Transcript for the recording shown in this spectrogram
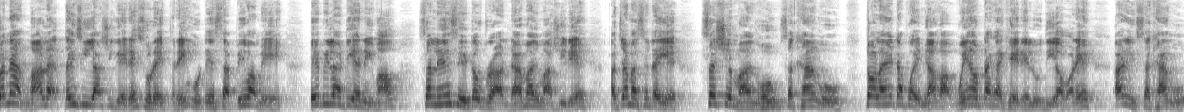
တနက်9လက်သိမ်းဆီးရရှိခဲ့တဲ့ဆိုတဲ့သတင်းကိုတင်ဆက်ပေးပါမယ်။ AP လတရက်နေ့မှာစလင်းစေတုတ်တရာလမ်းပိုင်းမှာရှိတဲ့အကြမ်းဖက်စစ်တပ်ရဲ့18မိုင်ကုန်းစခန်းကိုတော်လိုင်းတပ်ဖွဲ့များကဝင်းရောက်တိုက်ခိုက်ခဲ့တယ်လို့သိရပါတယ်။အဲ့ဒီစခန်းကို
